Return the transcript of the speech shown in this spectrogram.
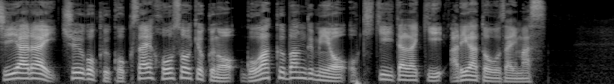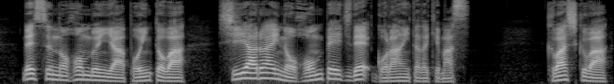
CRI 中国国際放送局の語学番組をお聞きいただきありがとうございます。レッスンの本文やポイントは CRI のホームページでご覧いただけます。詳しくは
